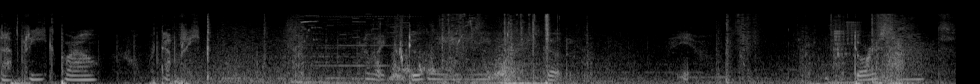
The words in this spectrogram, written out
What the freak, bro? What the freak? What am I doing? I need to. Yeah. Door signs.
